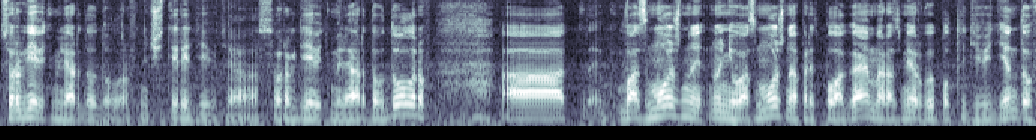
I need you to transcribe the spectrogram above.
49 миллиардов долларов, не 4,9, а 49 миллиардов долларов. А, возможный, ну невозможно, а предполагаемый размер выплаты дивидендов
